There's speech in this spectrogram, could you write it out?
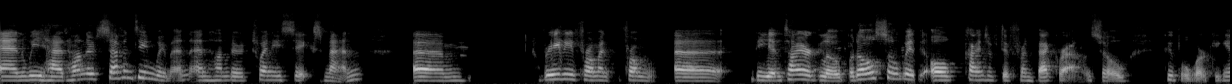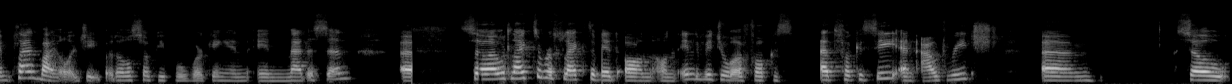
And we had 117 women and 126 men, um, really from, from uh, the entire globe, but also with all kinds of different backgrounds. So people working in plant biology, but also people working in, in medicine. Uh, so I would like to reflect a bit on, on individual focus, advocacy and outreach. Um, so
